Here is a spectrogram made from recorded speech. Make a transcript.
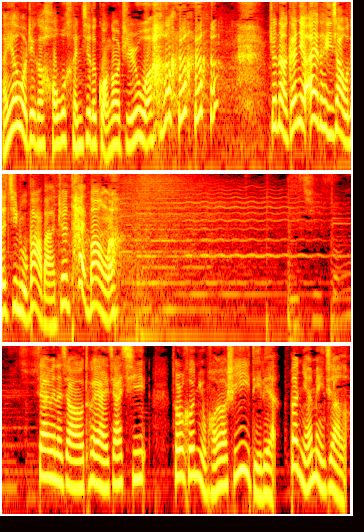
哎呀，我这个毫无痕迹的广告植入啊，真的，赶紧艾特一下我的金主爸爸，真的太棒了。下面的叫推爱佳期，他说和女朋友是异地恋，半年没见了，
